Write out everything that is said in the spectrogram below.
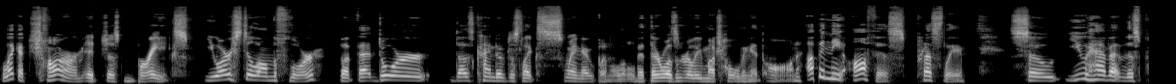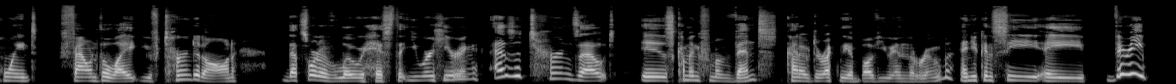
like a charm, it just breaks. You are still on the floor, but that door does kind of just like swing open a little bit. There wasn't really much holding it on. Up in the office, Presley. So you have at this point found the light. You've turned it on. That sort of low hiss that you were hearing, as it turns out, is coming from a vent kind of directly above you in the room, and you can see a very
